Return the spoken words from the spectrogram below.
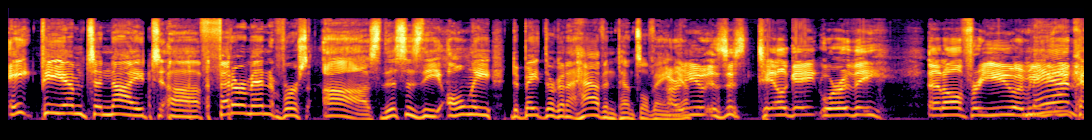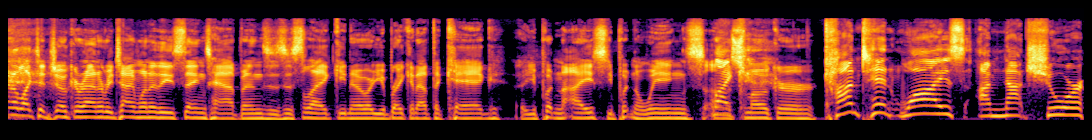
8 p.m. tonight, uh, Fetterman versus Oz. This is the only debate they're going to have in Pennsylvania. Are you? Is this tailgate worthy at all for you? I mean, Man. you kind of like to joke around every time one of these things happens. Is this like you know? Are you breaking out the keg? Are you putting ice? You putting the wings on Like- the smoker? Content wise, I'm not sure,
